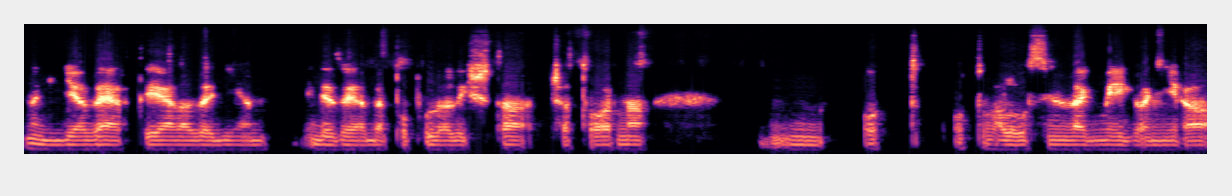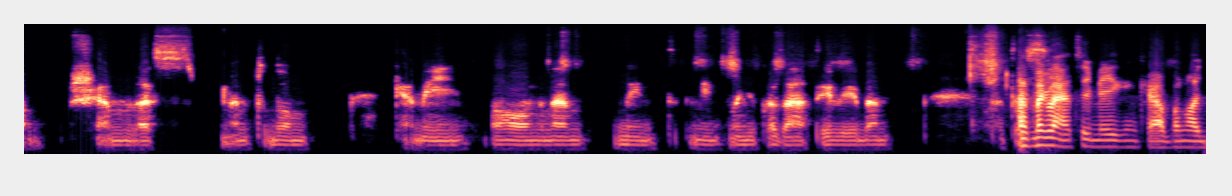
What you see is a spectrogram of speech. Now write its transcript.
meg ugye az RTL az egy ilyen idézőjelben popularista csatorna, mm, ott, valószínűleg még annyira sem lesz, nem tudom, kemény a hang, nem, mint, mint mondjuk az ATV-ben. Tehát Hát az- meg lehet, hogy még inkább a nagy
